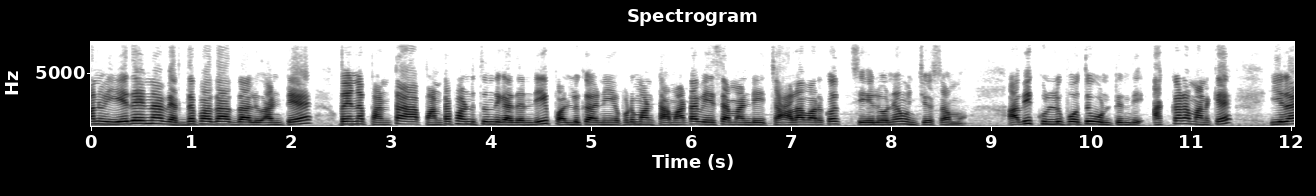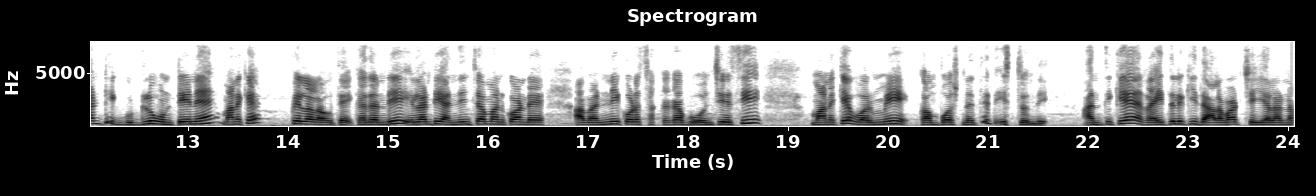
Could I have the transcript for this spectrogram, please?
మనం ఏదైనా వ్యర్థ పదార్థాలు అంటే ఏదైనా పంట పంట పండుతుంది కదండి పళ్ళు కానీ ఇప్పుడు మనం టమాటా వేసామండి చాలా వరకు చేలోనే ఉంచేసాము. అవి కుళ్ళిపోతూ ఉంటుంది. అక్కడ మనకే ఇలాంటి గుడ్లు ఉంటేనే మనకే పిల్లలు అవుతాయి కదండి. ఇలాంటివి అందించామనుకోండి అవన్నీ కూడా చక్కగా భోంచేసి మనకే వర్మి కంపోస్ట్ అయితే ఇస్తుంది. అందుకే రైతులకి ఇది అలవాటు చేయాలన్న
